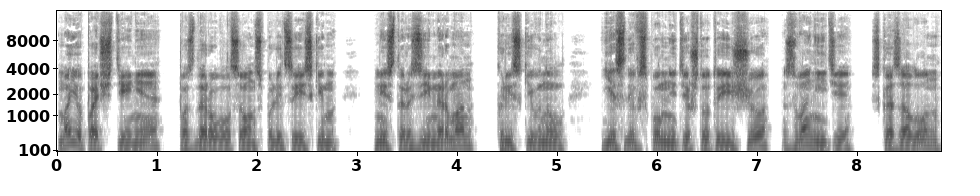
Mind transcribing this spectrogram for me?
«Мое почтение», — поздоровался он с полицейским. «Мистер Зиммерман», — Крис кивнул. «Если вспомните что-то еще, звоните», — сказал он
